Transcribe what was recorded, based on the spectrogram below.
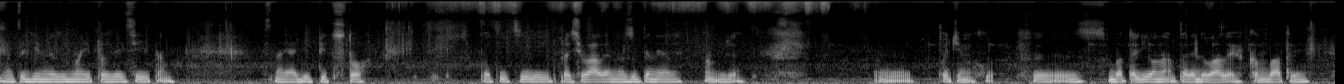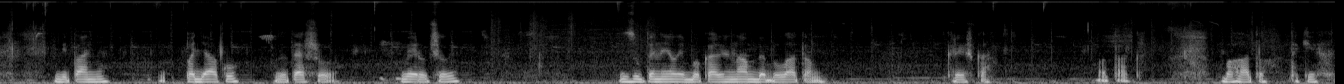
Ну, тоді ми з одної позиції там снарядів під 100 по тій цілі відпрацювали, не зупинили. Там вже. Потім е, з батальйона передавали комбатові вітання, подяку за те, що виручили. Зупинили, бо каже, нам би була там кришка. Отак. Багато таких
